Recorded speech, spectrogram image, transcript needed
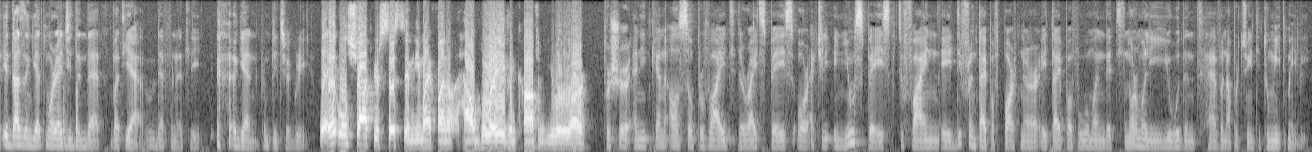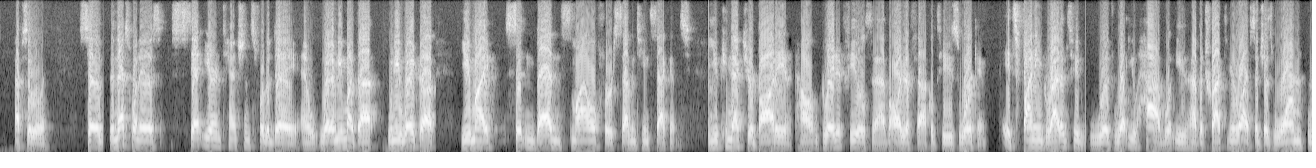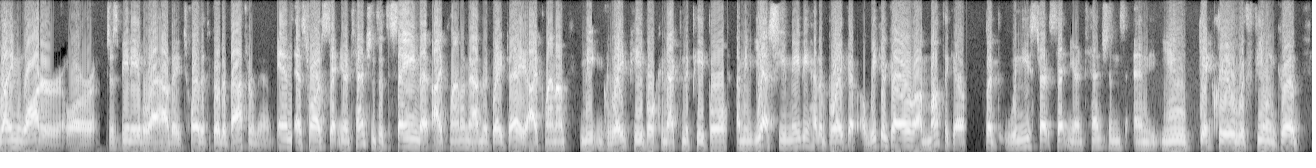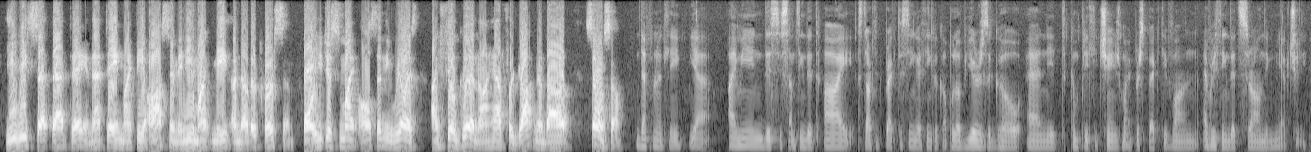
it doesn't get more edgy than that. But yeah, definitely. Again, completely agree. Yeah, it will shock your system. You might find out how brave and confident you really are for sure and it can also provide the right space or actually a new space to find a different type of partner a type of woman that normally you wouldn't have an opportunity to meet maybe. Absolutely. So the next one is set your intentions for the day. And what i mean by that when you wake up you might sit in bed and smile for 17 seconds. You connect your body and how great it feels to have all your faculties working It's finding gratitude with what you have, what you have attracted in your life, such as warm running water or just being able to have a toilet to go to the bathroom in. And as far as setting your intentions, it's saying that I plan on having a great day. I plan on meeting great people, connecting to people. I mean, yes, you maybe had a breakup a week ago, a month ago, but when you start setting your intentions and you get clear with feeling good, you reset that day, and that day might be awesome, and you might meet another person. Or you just might all of a sudden realize, I feel good, and I have forgotten about so and so. Definitely. Yeah. I mean, this is something that I started practicing, I think, a couple of years ago, and it completely changed my perspective on everything that's surrounding me, actually.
